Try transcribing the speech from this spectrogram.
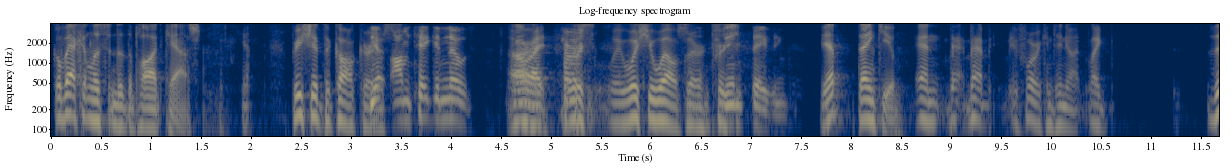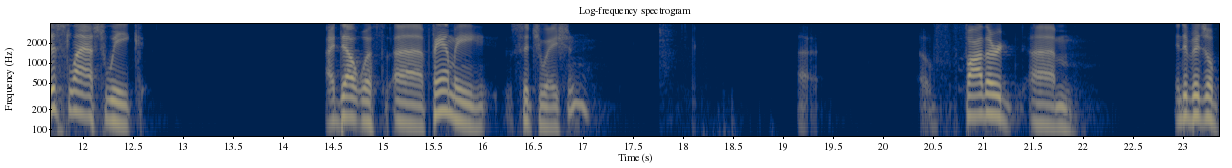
go back and listen to the podcast. Appreciate the call, Yep, Curtis. I'm taking notes. All right. Wish- we wish you well, sir. Then savings. Yep. Thank you. And ba- ba- before we continue on, like this last week, I dealt with a family situation. Uh, father, um, individual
